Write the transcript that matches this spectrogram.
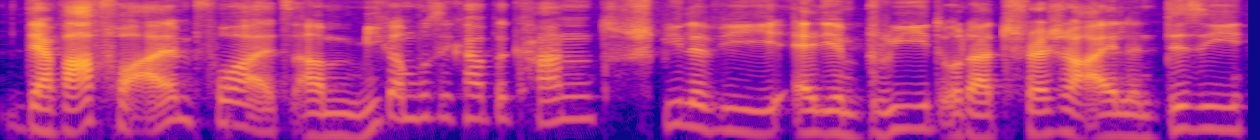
Der war vor allem vorher als Amiga-Musiker bekannt. Spiele wie Alien Breed oder Treasure Island Dizzy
